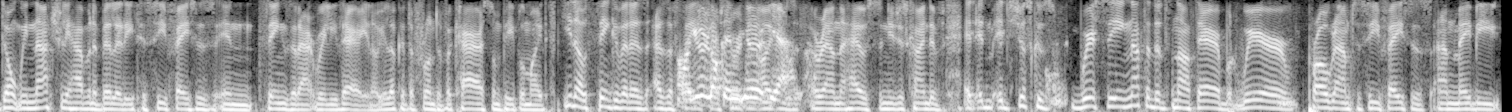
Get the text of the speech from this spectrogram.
don't we naturally have an ability to see faces in things that aren't really there? You know, you look at the front of a car. Some people might, you know, think of it as, as a oh, face for certain items yeah. around the house, and you just kind of. It, it, it's just because we're seeing not that it's not there, but we're programmed to see faces, and maybe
